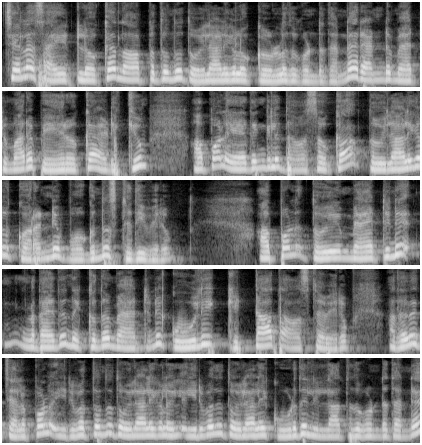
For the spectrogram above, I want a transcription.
ചില സൈറ്റിലൊക്കെ നാൽപ്പത്തൊന്ന് തൊഴിലാളികളൊക്കെ ഉള്ളത് കൊണ്ട് തന്നെ രണ്ട് മാറ്റുമാരെ പേരൊക്കെ അടിക്കും. അപ്പോൾ ഏതെങ്കിലും ദിവസമൊക്കെ തൊഴിലാളികൾ കുറഞ്ഞു പോകുന്ന സ്ഥിതി വരും. അപ്പോൾ മാറ്റിന് അതായത് നിൽക്കുന്ന മാറ്റിന് കൂലി കിട്ടാത്ത അവസ്ഥ വരും. അതായത് ചിലപ്പോൾ ഇരുപത്തൊന്ന് തൊഴിലാളികളിൽ ഇരുപത് തൊഴിലാളി കൂടുതൽ ഇല്ലാത്തത് കൊണ്ട് തന്നെ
